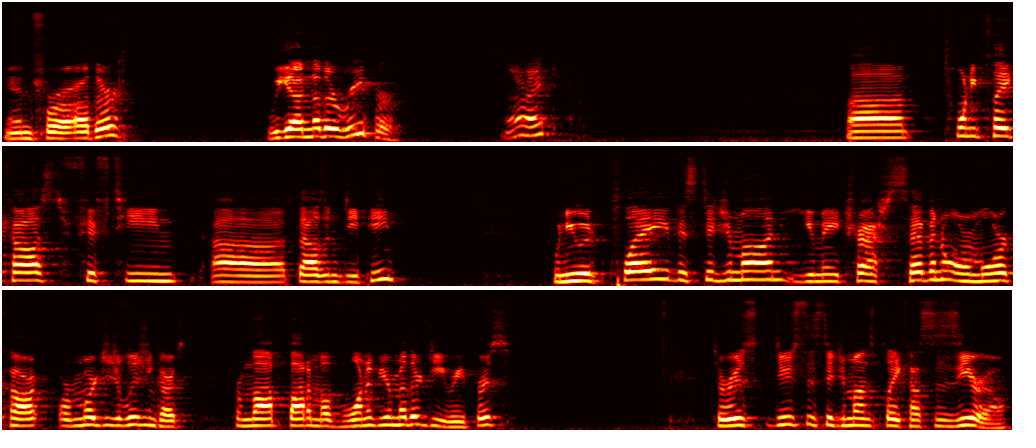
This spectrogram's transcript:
And for our other, we got another Reaper. All right. Uh, 20 play cost, 15,000 uh, DP. When you would play this Digimon, you may trash seven or more card or more Digivolution cards from the bottom of one of your Mother D Reapers. To reduce this Digimon's play cost to zero.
